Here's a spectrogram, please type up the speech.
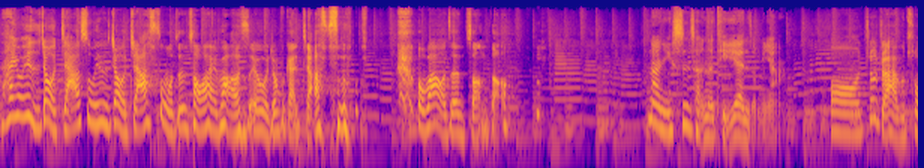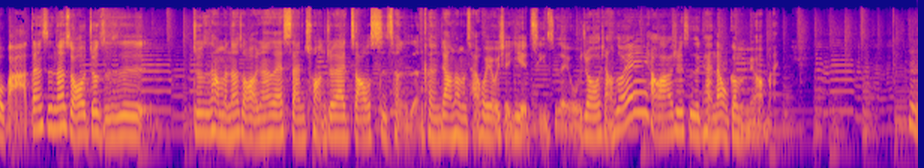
他又一直叫我加速，一直叫我加速，我真的超害怕的，所以我就不敢加速，我怕我真的撞到。那你试乘的体验怎么样？哦，就觉得还不错吧，但是那时候就只是，就是他们那时候好像在三创就在招试乘人，可能这样他们才会有一些业绩之类，我就想说，哎，好啊，去试试看，但我根本没有买。嗯。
